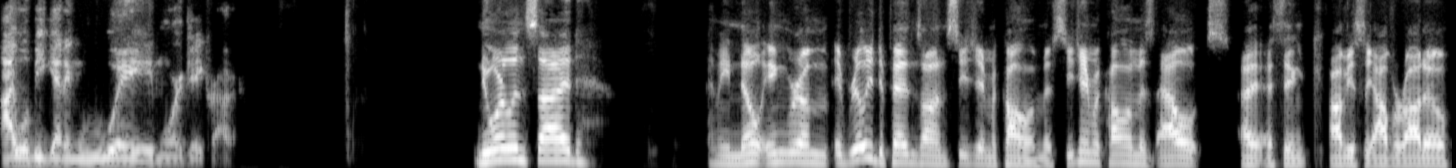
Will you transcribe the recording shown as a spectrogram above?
i will be getting way more Jae Crowder New Orleans side, I mean, no Ingram. It really depends on CJ McCollum. If CJ McCollum is out, I, I, think obviously Alvarado,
